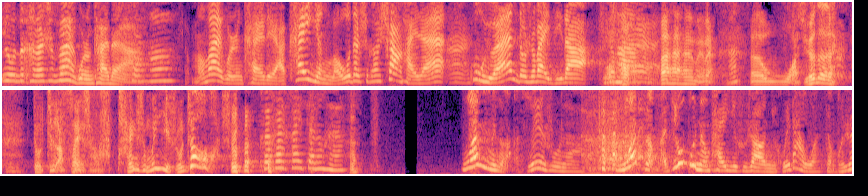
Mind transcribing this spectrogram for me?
哟，那看来是外国人开的呀。啊，什么外国人开的呀？开影楼的是个上海人，雇员都是外籍的，知道吗？哎哎哎，梅梅，呃，我觉得都这岁数了，拍什么艺术照啊，是吧？嗨嗨嗨，夏东海，我哪岁数了？我怎么就不能拍艺术照？你回答我，怎么回事？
